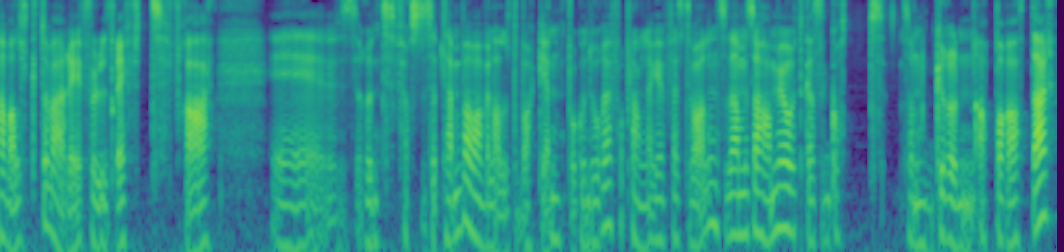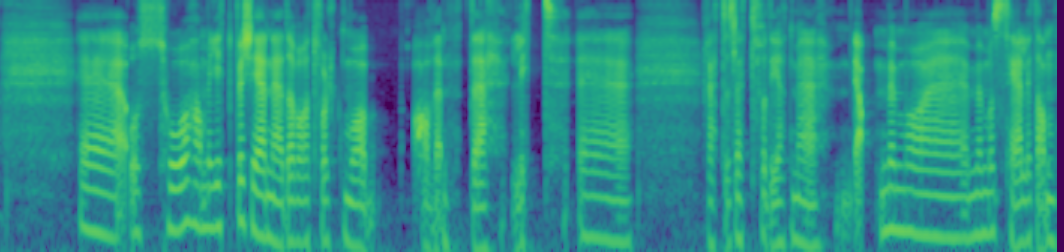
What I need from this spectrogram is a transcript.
har valgt å være i full drift fra eh, rundt 1.9. var vel alle tilbake igjen på kontoret for å planlegge festivalen. Så dermed så har vi jo et ganske godt sånn grunnapparat der. Eh, og så har vi gitt beskjed nedover at folk må avvente litt. Eh, rett og slett fordi at vi, ja, vi, må, vi må se litt an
